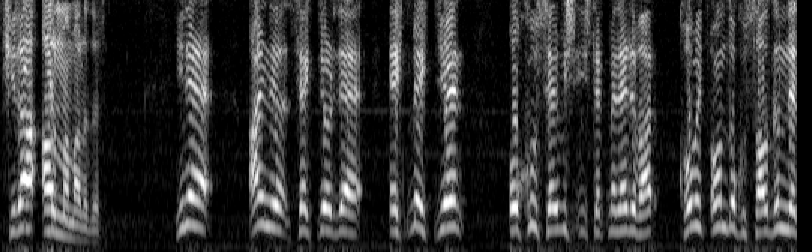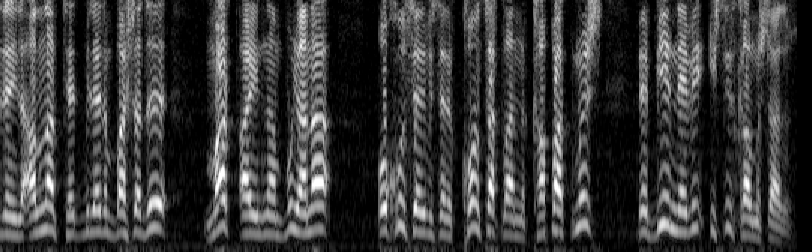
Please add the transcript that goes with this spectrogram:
kira almamalıdır. Yine aynı sektörde ekmek yiyen okul servis işletmeleri var. Covid-19 salgını nedeniyle alınan tedbirlerin başladığı Mart ayından bu yana okul servisleri kontaklarını kapatmış ve bir nevi işsiz kalmışlardır.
